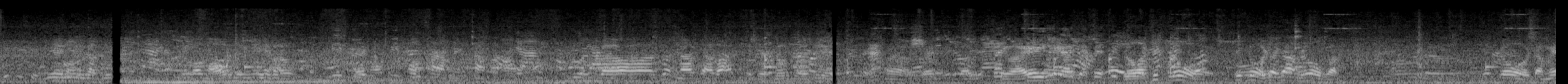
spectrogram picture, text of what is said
ขายดีก็จดที่เกษตรเนี่ยนี่กับนี่ก็เหมาตรงนี้เรานี่ผมมีผมทำในตามส่วนเราส่วนน้ำชาวบ้านเดี๋ยวโดนเลยเออไปไหวโลทิกโลทิกโลด้วยด้ามโลกับโลแต่แม่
